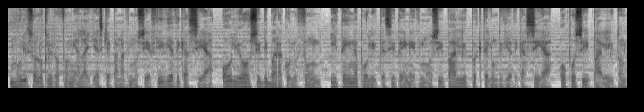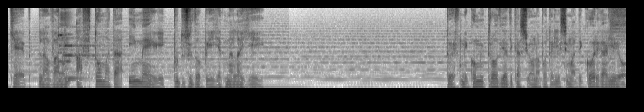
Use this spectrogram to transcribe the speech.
Μόλις ολοκληρωθούν οι αλλαγές και επαναδημοσιευθεί η διαδικασία, όλοι όσοι την παρακολουθούν, είτε είναι πολίτες είτε είναι οι δημόσιοι υπάλληλοι που εκτελούν τη διαδικασία, όπως οι υπάλληλοι των ΚΕΠ, λαμβάνουν αυτόματα email που τους ειδοποιεί για την αλλαγή. Το Εθνικό Μητρό Διαδικασιών αποτελεί σημαντικό εργαλείο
